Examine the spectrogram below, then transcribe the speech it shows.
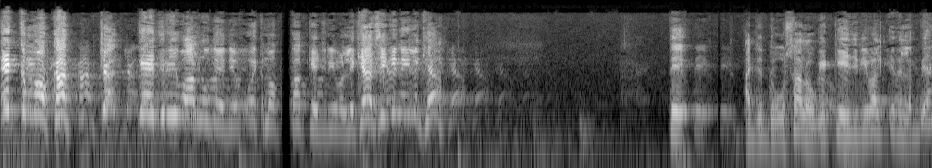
ਇੱਕ ਮੌਕਾ ਕੇਜਰੀਵਾਲ ਨੂੰ ਦੇ ਦਿਓ। ਉਹ ਇੱਕ ਮੌਕਾ ਕੇਜਰੀਵਾਲ ਲਿਖਿਆ ਸੀ ਕਿ ਨਹੀਂ ਲਿਖਿਆ? ਤੇ ਅੱਜ 2 ਸਾਲ ਹੋ ਗਏ ਕੇਜਰੀਵਾਲ ਕਿਤੇ ਲੱਭਿਆ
